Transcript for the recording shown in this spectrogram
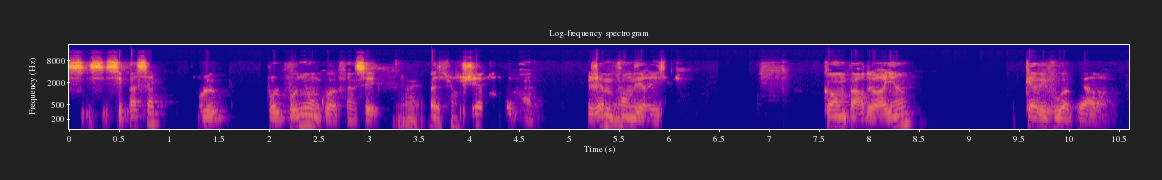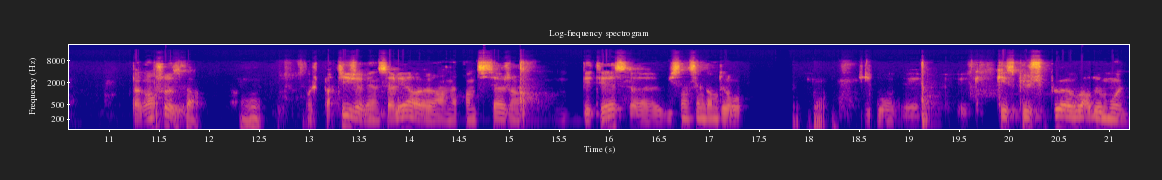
C'est pas ça pour le pour le pognon, quoi. Enfin, c'est j'aime prendre. J'aime prendre des risques quand on part de rien, qu'avez-vous à perdre? Pas grand-chose. Moi, je suis parti, j'avais un salaire euh, en apprentissage en BTS à 850 euros. bon, qu'est-ce que je peux avoir de moins?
